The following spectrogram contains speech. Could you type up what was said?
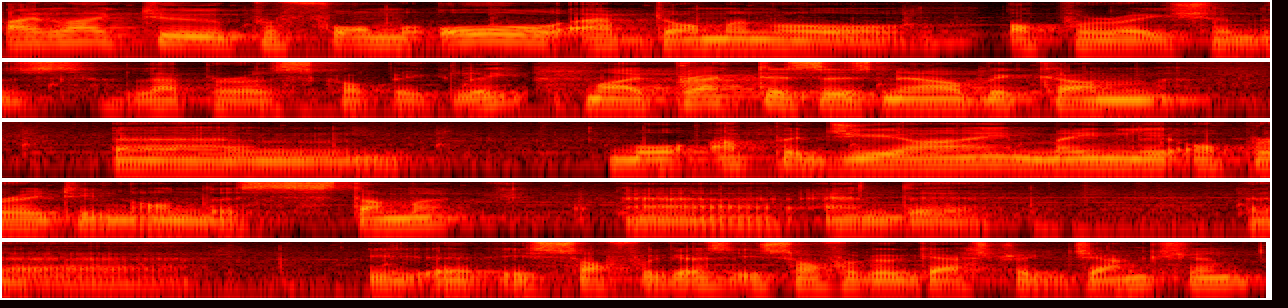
I like to perform all abdominal operations laparoscopically. My practice has now become um, more upper GI, mainly operating on the stomach uh, and the uh, esophagus, esophagogastric junction.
